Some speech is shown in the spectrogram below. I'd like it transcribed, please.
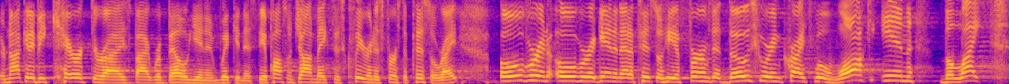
They're not going to be characterized by rebellion and wickedness. The Apostle John makes this clear in his first epistle, right? Over and over again in that epistle, he affirms that those who are in Christ will walk in the light.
